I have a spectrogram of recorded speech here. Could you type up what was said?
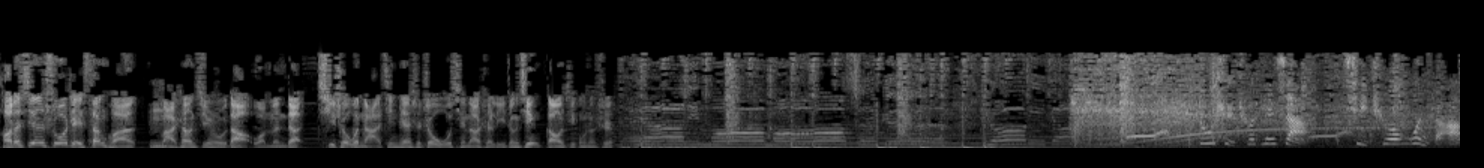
好的，先说这三款，马上进入到我们的汽车问答。今天是周五，请到是李正兴高级工程师。都市车天下汽车问答。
